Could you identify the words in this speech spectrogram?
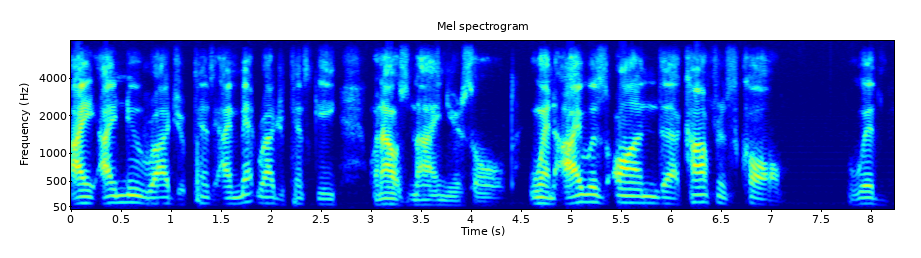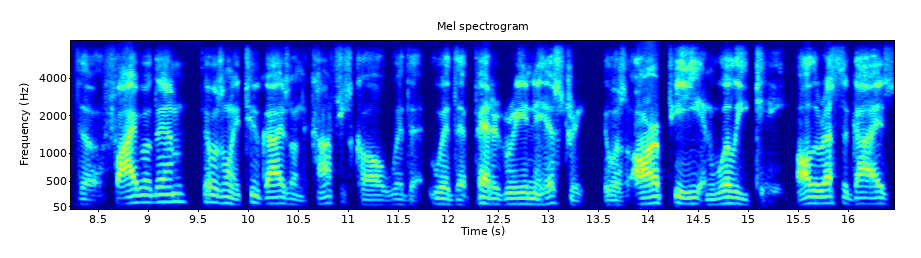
I, I knew Roger Penske. I met Roger Penske when I was nine years old. When I was on the conference call with the five of them, there was only two guys on the conference call with the, with the pedigree and the history. It was RP and Willie T. All the rest of the guys,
